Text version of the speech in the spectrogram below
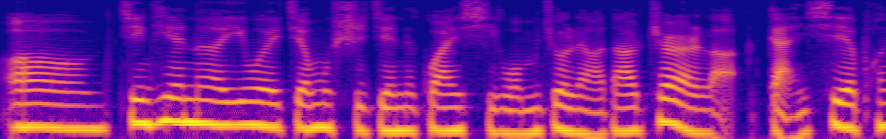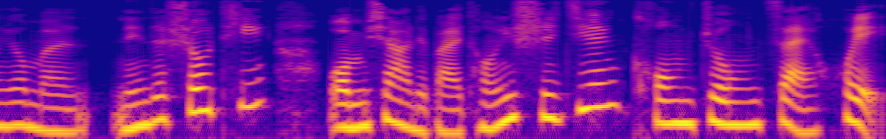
嗯，今天呢，因为节目时间的关系，我们就聊到这儿了。感谢朋友们您的收听，我们下礼拜同一时间空中再会，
